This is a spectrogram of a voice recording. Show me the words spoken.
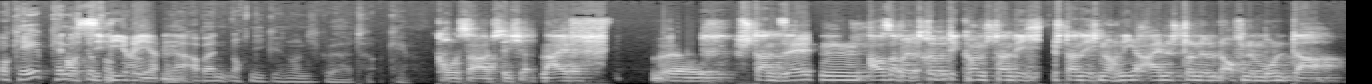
okay, kenne ich aus Sibirien. Namen, ja, aber noch nie, noch nie gehört. Okay. Großartig. Live äh, stand selten, außer bei Triptychon stand ich, stand ich noch nie eine Stunde mit offenem Mund da.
